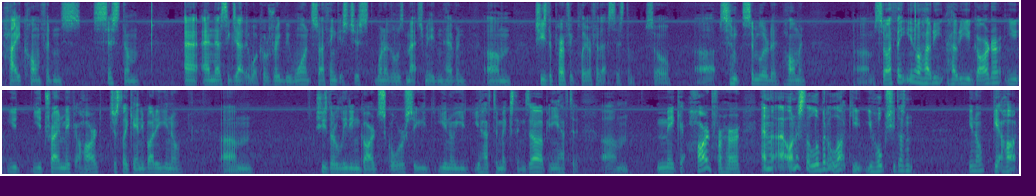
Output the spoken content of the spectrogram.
high confidence system uh, and that's exactly what Coach Rigby wants. So I think it's just one of those match made in heaven. Um, she's the perfect player for that system. So uh, sim- similar to Hallman. Um, so I think you know how do you, how do you guard her? You, you you try and make it hard, just like anybody. You know, um, she's their leading guard scorer, so you you know you, you have to mix things up and you have to um, make it hard for her. And uh, honestly, a little bit of luck. You you hope she doesn't, you know, get hot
